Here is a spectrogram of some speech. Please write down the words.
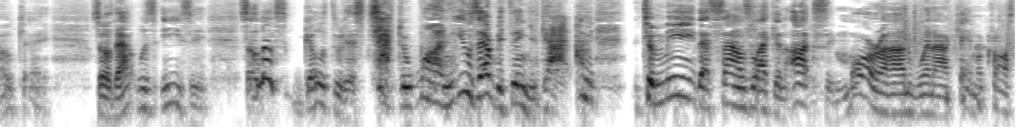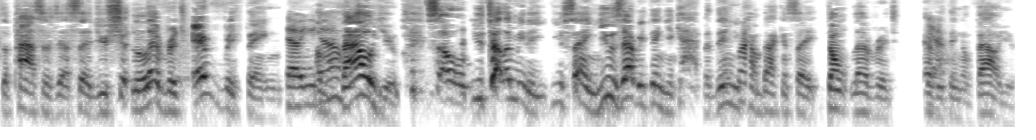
Okay, so that was easy. So let's go through this. Chapter one, use everything you got. I mean, to me, that sounds like an oxymoron when I came across the passage that said you shouldn't leverage everything So you of know. value. So you're telling me that you're saying use everything you got, but then you Right. come back and say don't leverage Yeah. everything of value.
